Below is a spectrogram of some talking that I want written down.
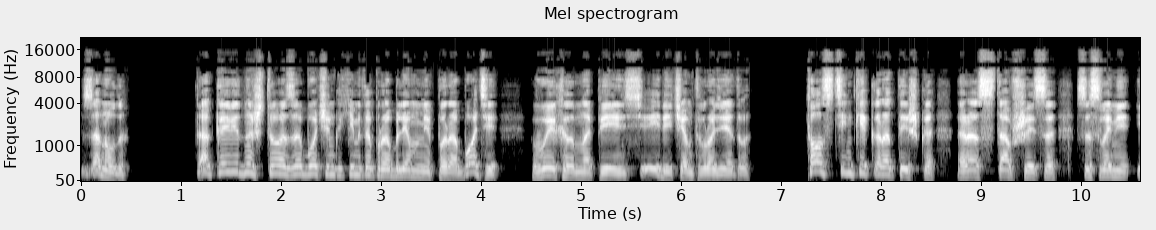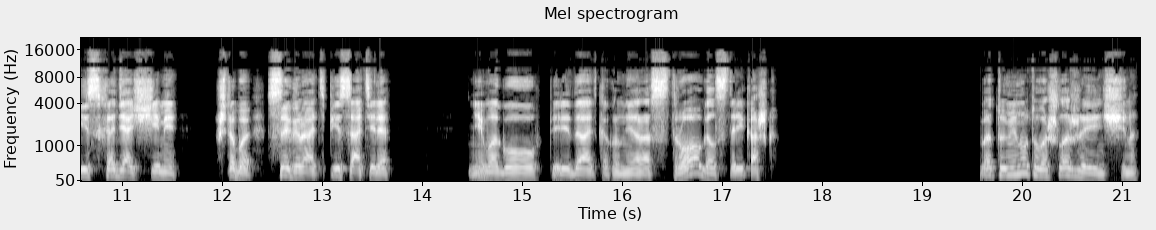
зануда. Так и видно, что озабочен какими-то проблемами по работе, выходом на пенсию или чем-то вроде этого. Толстенький коротышка, расставшийся со своими исходящими, чтобы сыграть писателя. Не могу передать, как он меня растрогал, старикашка. В эту минуту вошла женщина.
